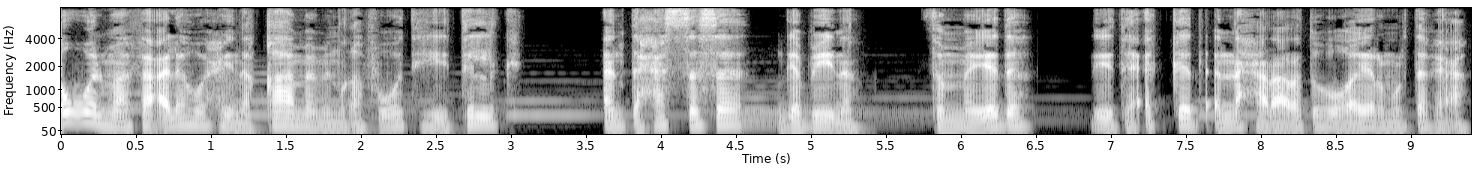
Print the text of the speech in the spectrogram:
أول ما فعله حين قام من غفوته تلك أن تحسس جبينه ثم يده ليتأكد أن حرارته غير مرتفعة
